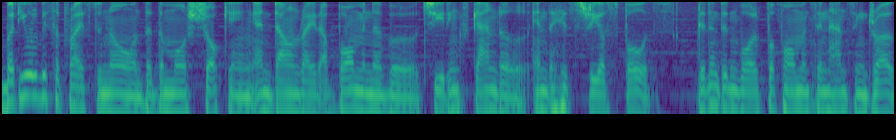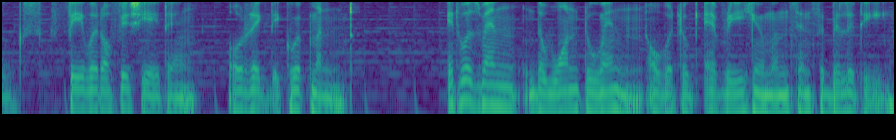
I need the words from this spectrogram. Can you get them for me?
But you will be surprised to know that the most shocking and downright abominable cheating scandal in the history of sports didn't involve performance enhancing drugs, favored officiating, or rigged equipment. It was when the want to win overtook every human sensibility.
